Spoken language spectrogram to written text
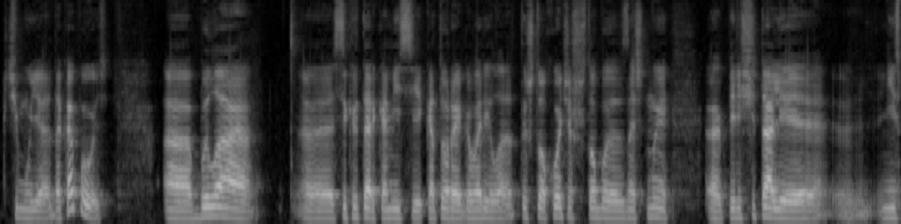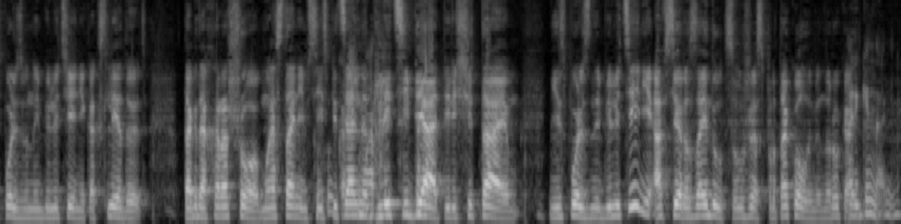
к чему я докапываюсь. А была э, секретарь комиссии, которая говорила, ты что, хочешь, чтобы, значит, мы э, пересчитали неиспользованные бюллетени как следует, тогда хорошо, мы останемся Какой и специально кошмар. для тебя пересчитаем неиспользованные бюллетени, а все разойдутся уже с протоколами на руках. Оригинально.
